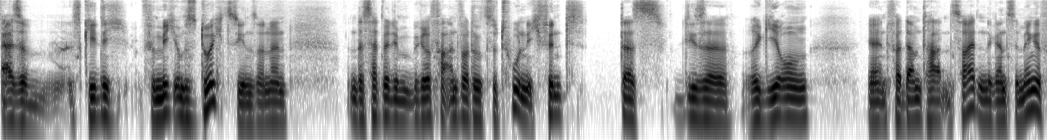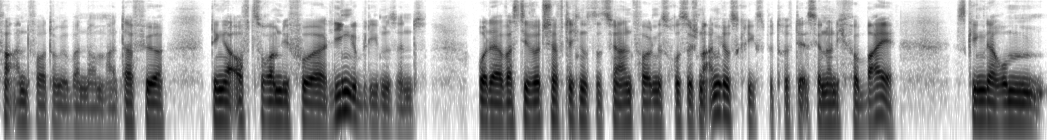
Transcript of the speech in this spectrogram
Also es geht nicht für mich ums Durchziehen, sondern und das hat mit dem Begriff Verantwortung zu tun. Ich finde, dass diese Regierung ja in verdammt harten Zeiten eine ganze Menge Verantwortung übernommen hat, dafür Dinge aufzuräumen, die vorher liegen geblieben sind. Oder was die wirtschaftlichen und sozialen Folgen des russischen Angriffskriegs betrifft, der ist ja noch nicht vorbei. Es ging darum,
